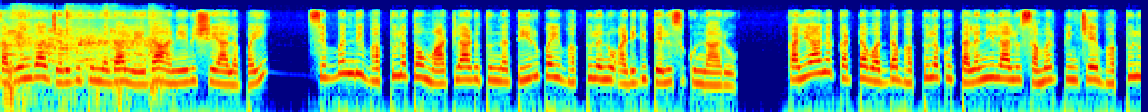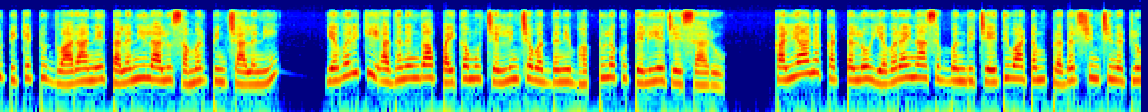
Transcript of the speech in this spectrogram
సవ్యంగా జరుగుతున్నదా లేదా అనే విషయాలపై సిబ్బంది భక్తులతో మాట్లాడుతున్న తీరుపై భక్తులను అడిగి తెలుసుకున్నారు. కళ్యాణకట్ట వద్ద భక్తులకు తలనీలాలు సమర్పించే భక్తులు టికెట్టు ద్వారానే తలనీలాలు సమర్పించాలని ఎవరికీ అదనంగా పైకము చెల్లించవద్దని భక్తులకు తెలియజేశారు. కళ్యాణకట్టలో ఎవరైనా సిబ్బంది చేతివాటం ప్రదర్శించినట్లు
